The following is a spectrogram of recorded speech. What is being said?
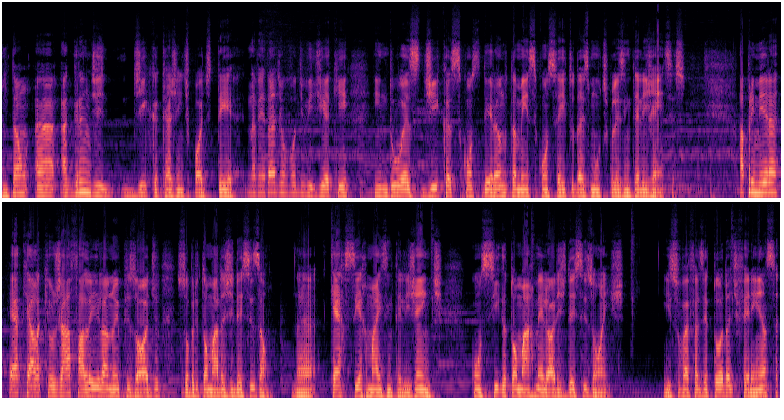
Então, a, a, grande dica que a gente pode ter, na verdade, eu vou dividir aqui em duas dicas, considerando também esse conceito das múltiplas inteligências. A primeira é aquela que eu já falei lá no episódio sobre tomadas de decisão. Né? Quer ser mais inteligente? Consiga tomar melhores decisões. Isso vai fazer toda a diferença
